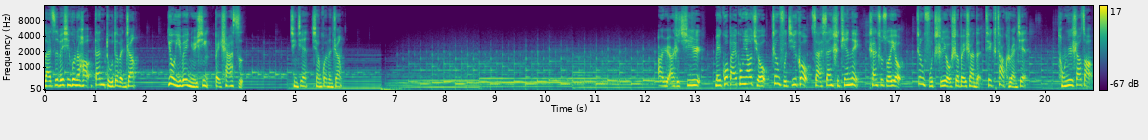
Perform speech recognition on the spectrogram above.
来自微信公众号单独的文章，又一位女性被杀死，请见相关文章。二月二十七日，美国白宫要求政府机构在三十天内删除所有政府持有设备上的 TikTok 软件。同日稍早，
